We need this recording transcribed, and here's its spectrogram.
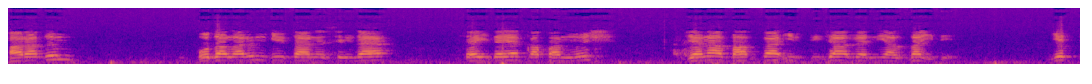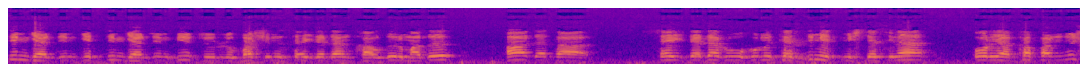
Aradım, odaların bir tanesinde secdeye kapanmış, Cenab-ı Hakk'a iltica ve niyazdaydı. Gittim geldim, gittim geldim bir türlü başını secdeden kaldırmadı. Adeta secdede ruhunu teslim etmişçesine oraya kapanmış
